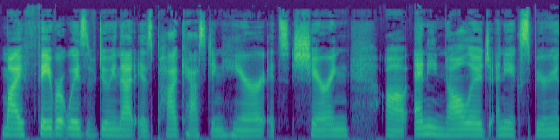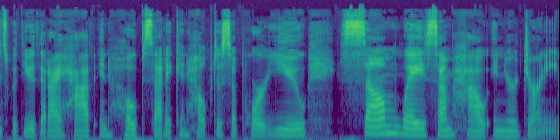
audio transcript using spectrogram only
my favorite ways of doing that is podcasting here. It's sharing uh, any knowledge, any experience with you that I have in hopes that it can help to support you some way, somehow in your journey.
